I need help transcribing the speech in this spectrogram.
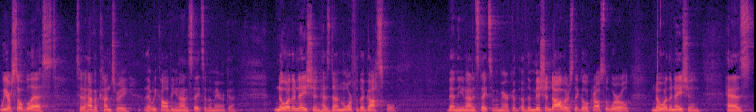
we are so blessed to have a country that we call the United States of America. No other nation has done more for the gospel than the United States of America. Of the mission dollars that go across the world, no other nation has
